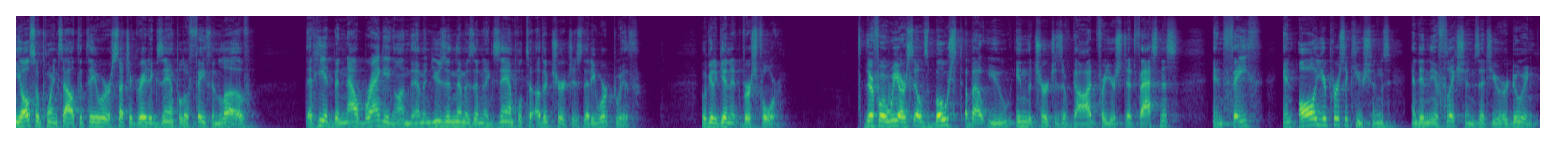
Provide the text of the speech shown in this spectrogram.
He also points out that they were such a great example of faith and love that he had been now bragging on them and using them as an example to other churches that he worked with. Look at again at verse 4. Therefore, we ourselves boast about you in the churches of God for your steadfastness and faith in all your persecutions and in the afflictions that you are doing.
